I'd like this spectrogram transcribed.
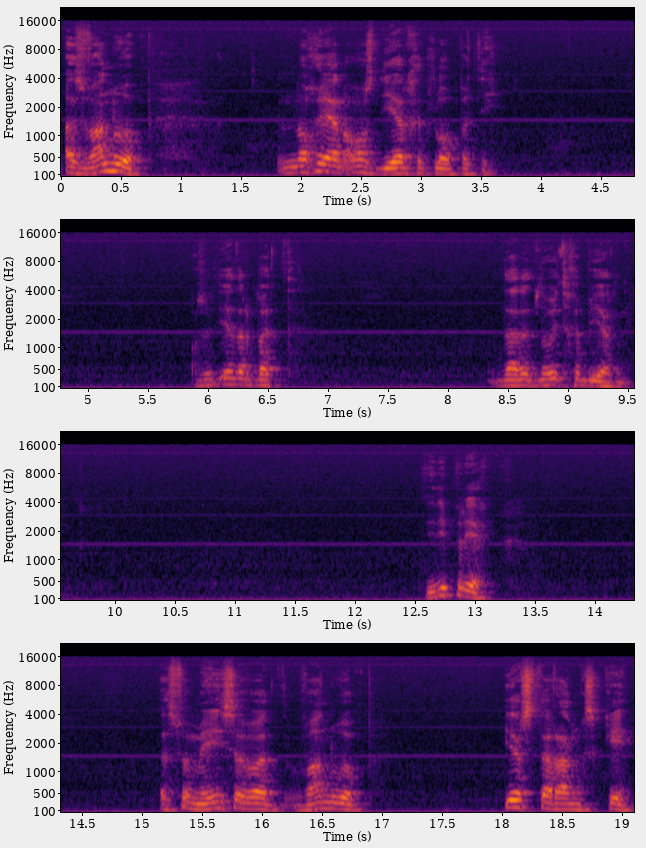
as wanhoop nog nie aan ons deur geklop het nie. Ons moet eerder bid dat dit nooit gebeur nie. Hierdie preek is vir mense wat wanhoop eerste rangs ken.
